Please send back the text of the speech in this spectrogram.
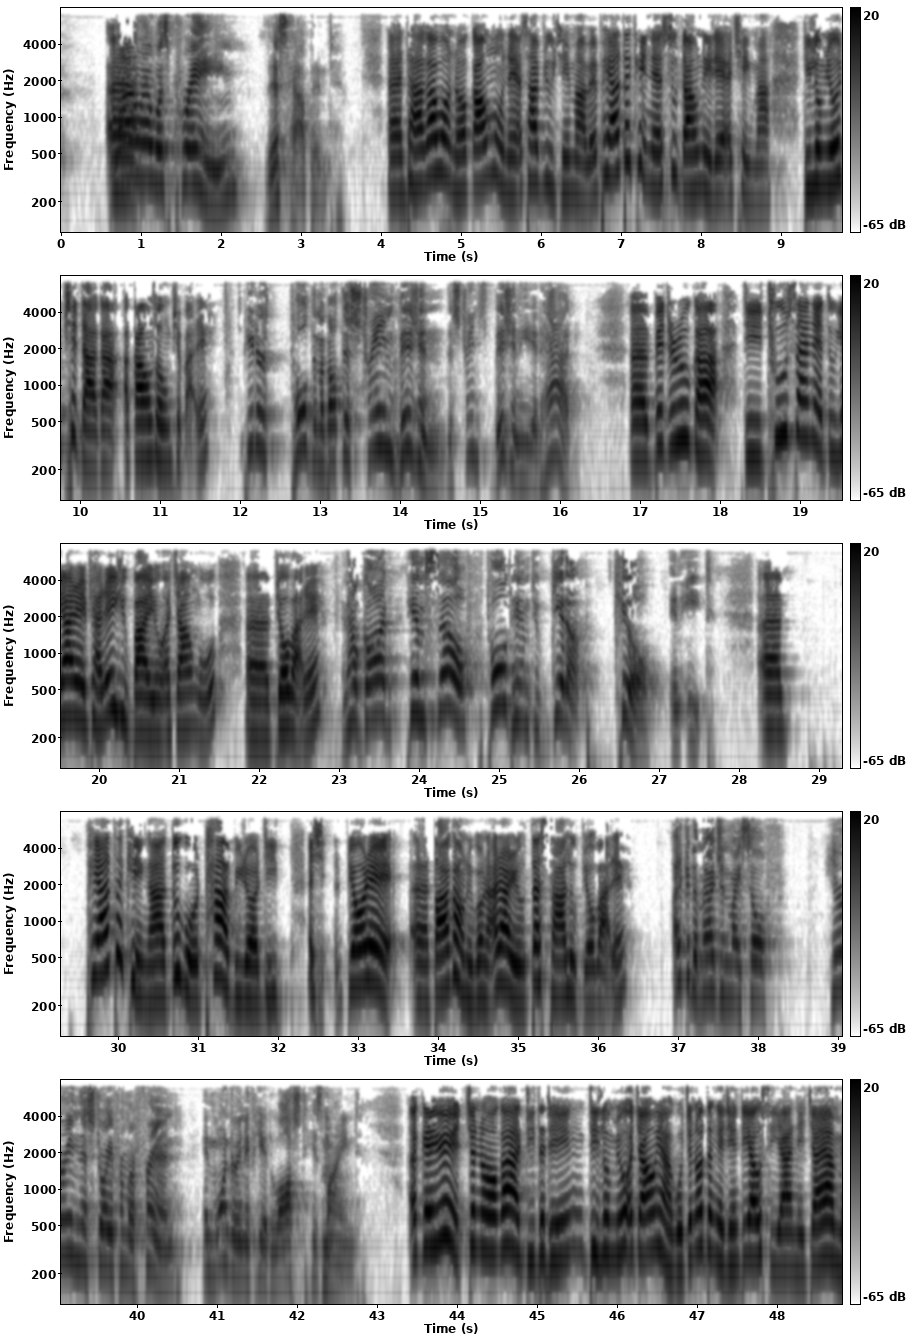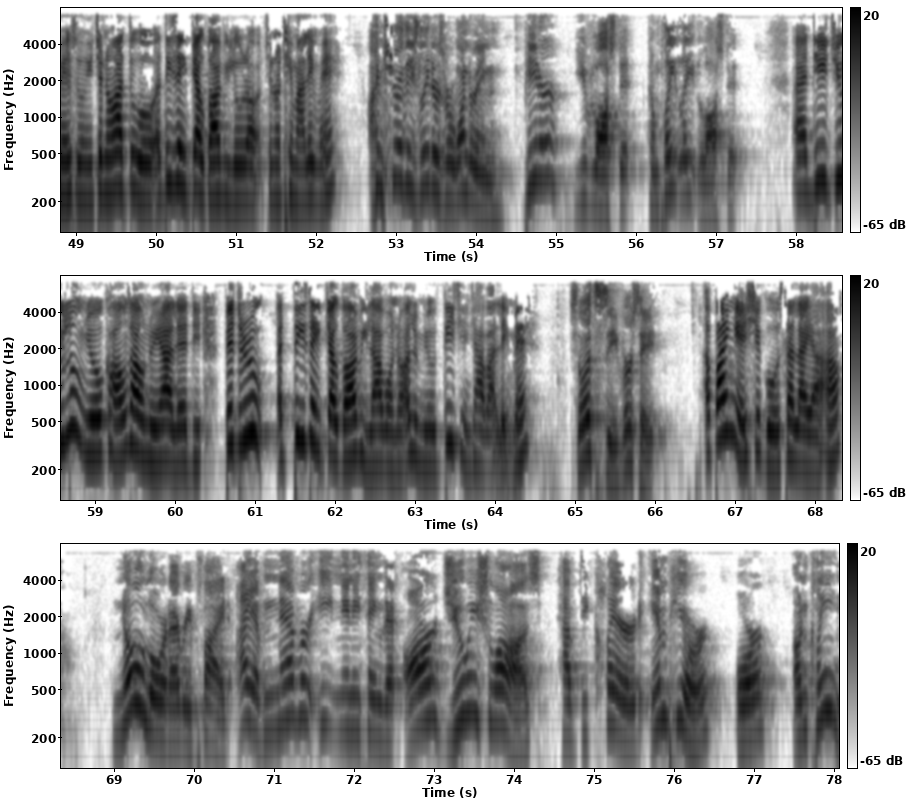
Uh, while I was praying, this happened. အဲဒါကပေါ့နော်ကောင်းမွန်တဲ့အစပြုခြင်းမှာပဲဖခင်သခင်နဲ့ဆူတောင်းနေတဲ့အချိန်မှာဒီလိုမျိုးဖြစ်တာကအကောင်းဆုံးဖြစ်ပါတယ် Peter told them about this strange vision, this strange vision he had had. အဲပေတရုကဒီထူးဆန်းတဲ့သူရတဲ့ဗျာဒိတ်ယူပါယုံအကြောင်းကိုအဲပြောပါတယ် And how God himself told him to get up, kill, and eat. အဲ ဖျားသခင်ကသူ့ကိုထပြီးတော့ဒီအရှိပြောတဲ့အဲသားကောင်တွေပေါ့နော်အဲ့ဒါတွေကိုတတ်စားလို့ပြောပါတယ် I could imagine myself hearing this story from a friend and wondering if he had lost his mind. အကယ်၍ကျွန်တော်ကဒီသတင်းဒီလိုမျိုးအကြောင်းအရာကိုကျွန်တော်တငယ်ချင်းတယောက်စီကနေကြားရမယ်ဆိုရင်ကျွန်တော်ကသူ့ကိုအသိစိတ်ပျောက်သွားပြီလို့တော့ကျွန်တော်ထင်ပါလိမ့်မယ် I'm sure these leaders were wondering, Peter, you've lost it. Completely lost it. အဲဒီဂျူးလူမျိုးခေါင်းဆောင်တွေကလည်းဒီပေတရုအတိစိတ်ပျောက်သွားပြီလားပေါ့နော်အဲ့လိုမျိုးသိချင်ကြပါလိမ့်မယ် So let's see, verse 8. အပိုင်းငယ်ရှစ်ကိုဆက်လိုက်ရအောင် No, Lord, I replied, I have never eaten anything that our Jewish laws have declared impure or unclean.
